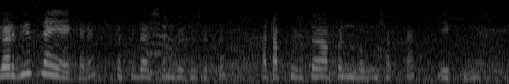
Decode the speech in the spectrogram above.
गर्दीच नाही आहे खरं. तसं दर्शन भेटू शकतं. आता पुढचं आपण बघू शकता. एक मिनिट.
